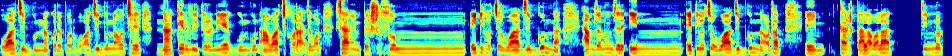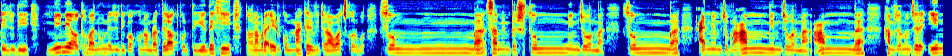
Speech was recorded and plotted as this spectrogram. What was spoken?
ওয়াজিব গুন্না করে পড়ব। অজীব গুন্না হচ্ছে নাকের ভিতরে নিয়ে গুনগুন আওয়াজ করা। যেমন, সামিম পেশ, সুম, এটি হচ্ছে ওয়াজিব গুন্না হামজা জের, ইন, এটি হচ্ছে ওয়াজিব গুন্না অর্থাৎ এই তার কালাওয়ালা চিহ্নটি যদি মিমে অথবা নুনে যদি কখনো আমরা তেলাওত করতে গিয়ে দেখি, তাহলে আমরা এরকম নাকের ভিতরে আওয়াজ করব। সুম্মা সামিম পেশ সুম মিম জবরমা সুম্মা আইন মিম জবর আম মিম জবরমা আম্মা হামজা নুন জেরে ইন,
